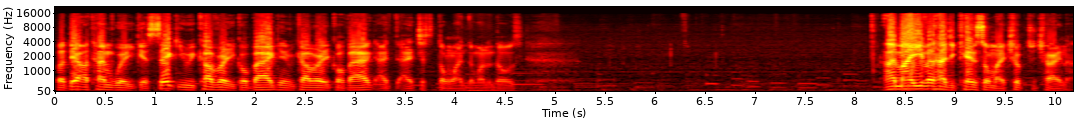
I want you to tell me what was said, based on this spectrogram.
But there are times where you get sick, you recover, you go back, you recover, you go back. I, I just don't want to one of those. I might even have to cancel my trip to China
